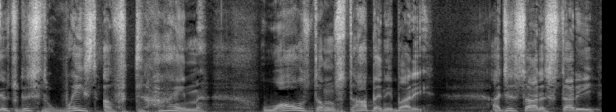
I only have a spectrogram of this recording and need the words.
This is a waste of time. Walls don't stop anybody. I just saw the study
